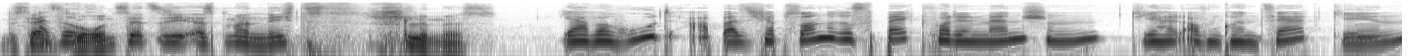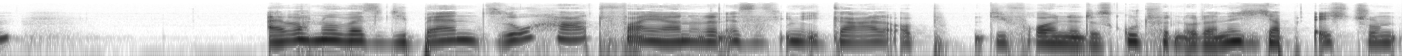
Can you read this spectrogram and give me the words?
Das ist ja Also- grundsätzlich erstmal nichts Schlimmes. Ja, aber Hut ab. Also ich habe so einen Respekt vor den Menschen, die halt auf ein Konzert gehen. Einfach nur, weil sie die Band so hart feiern und dann ist es ihnen egal, ob die Freunde das gut finden oder nicht. Ich habe echt schon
